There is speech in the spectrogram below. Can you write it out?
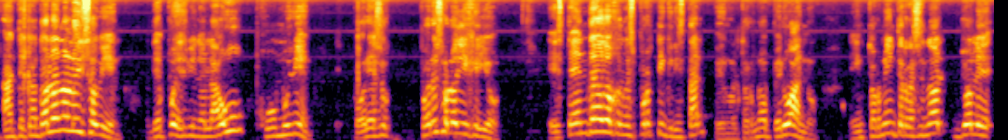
ante Cantolao no lo hizo bien. Después vino la U, jugó muy bien. Por eso, por eso lo dije yo. Está en deuda con Sporting Cristal, pero en el torneo peruano. En torneo internacional, yo le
